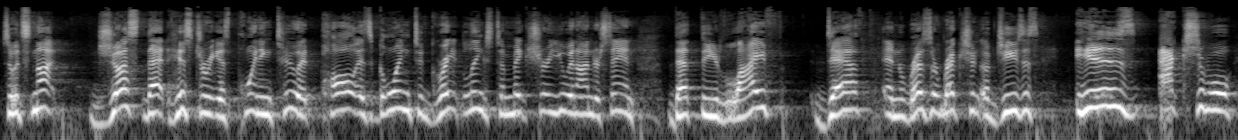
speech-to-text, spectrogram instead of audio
So it's not just that history is pointing to it, Paul is going to great lengths to make sure you and I understand that the life, death, and resurrection of Jesus is actual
